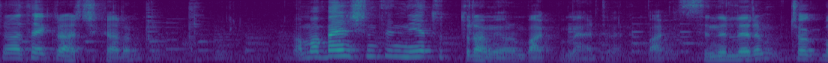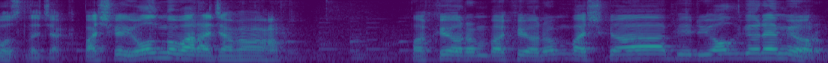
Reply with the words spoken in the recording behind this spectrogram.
Şuna tekrar çıkarım. Ama ben şimdi niye tutturamıyorum bak bu merdiveni. Bak sinirlerim çok bozulacak. Başka yol mu var acaba? Bakıyorum bakıyorum başka bir yol göremiyorum.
